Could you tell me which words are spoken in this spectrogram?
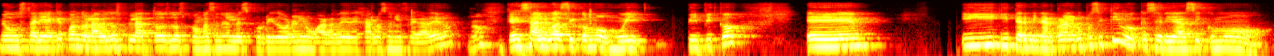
Me gustaría que cuando laves los platos los pongas en el escurridor en lugar de dejarlos en el fregadero, ¿no? Que es algo así como muy típico. Eh, y, terminar con algo positivo, que sería así como,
